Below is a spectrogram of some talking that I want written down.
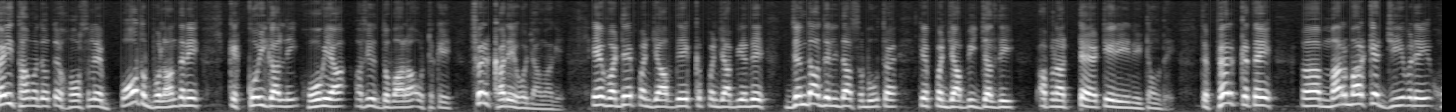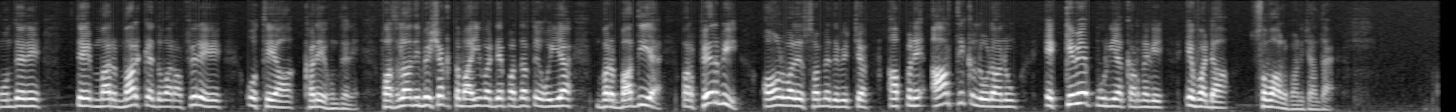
ਕਈ ਥਾਵਾਂ ਦੇ ਉੱਤੇ ਹੌਸਲੇ ਬਹੁਤ ਬੁਲੰਦ ਨੇ ਕਿ ਕੋਈ ਗੱਲ ਨਹੀਂ, ਹੋ ਗਿਆ, ਅਸੀਂ ਦੁਬਾਰਾ ਉੱਠ ਕੇ ਫਿਰ ਖੜੇ ਹੋ ਜਾਵਾਂਗੇ। ਇਹ ਵੱਡੇ ਪੰਜਾਬ ਦੇ ਇੱਕ ਪੰਜਾਬੀਆਂ ਦੇ ਜਿੰਦਾ ਦਿਲੀ ਦਾ ਸਬੂਤ ਹੈ ਕਿ ਪੰਜਾਬੀ ਜਲਦੀ ਆਪਣਾ ਢਹਿ ਢੇਰੀ ਨਹੀਂ ਟਾਉਂਦੇ। ਤੇ ਫਿਰ ਕਿਤੇ ਮਰ ਮਰ ਕੇ ਜੀਵੜੇ ਹੁੰਦੇ ਨੇ ਤੇ ਮਰ ਮਰ ਕੇ ਦੁਬਾਰਾ ਫਿਰ ਇਹ ਉੱਥੇ ਆ ਖੜੇ ਹੁੰਦੇ ਨੇ। ਫਸਲਾਂ ਦੀ ਬੇਸ਼ੱਕ ਤਬਾਹੀ ਵੱਡੇ ਪੱਧਰ ਤੇ ਹੋਈ ਹੈ ਬਰਬਾਦੀ ਹੈ, ਪਰ ਫਿਰ ਵੀ ਆਉਣ ਵਾਲੇ ਸਮੇਂ ਦੇ ਵਿੱਚ ਆਪਣੇ ਆਰਥਿਕ ਲੋੜਾਂ ਨੂੰ ਇਹ ਕਿਵੇਂ ਪੂਰੀਆਂ ਕਰਨਗੇ, ਇਹ ਵੱਡਾ ਸਵਾਲ ਬਣ ਜਾਂਦਾ ਹੈ।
